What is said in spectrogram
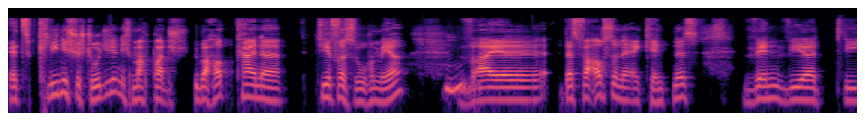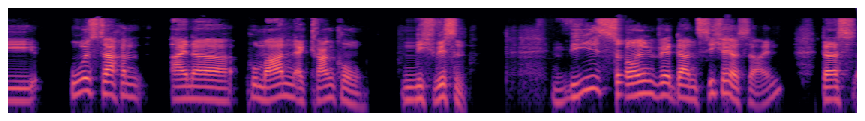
jetzt klinische Studien. Ich mache praktisch überhaupt keine Tierversuche mehr, mhm. weil das war auch so eine Erkenntnis, wenn wir die Ursachen einer humanen Erkrankung nicht wissen. Wie sollen wir dann sicher sein, dass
